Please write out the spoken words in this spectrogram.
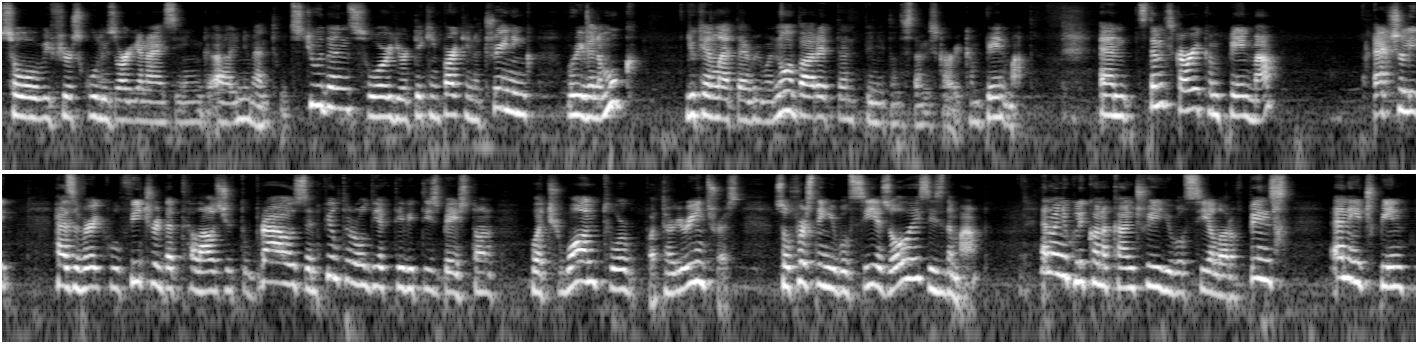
So if your school is organizing uh, an event with students or you're taking part in a training or even a MOOC, you can let everyone know about it and pin it on the STEM Discovery campaign map. And STEM Discovery campaign map actually has a very cool feature that allows you to browse and filter all the activities based on what you want or what are your interests. So first thing you will see as always is the map. And when you click on a country, you will see a lot of pins and each pin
